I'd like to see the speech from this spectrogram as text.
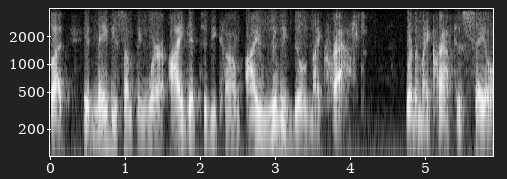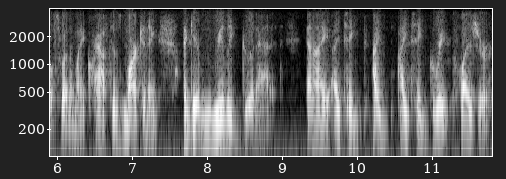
but it may be something where I get to become, I really build my craft, whether my craft is sales, whether my craft is marketing. I get really good at it. And I, I take, I, I take great pleasure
